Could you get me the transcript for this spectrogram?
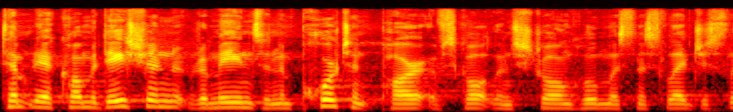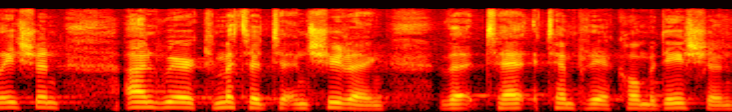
Temporary accommodation remains an important part of Scotland's strong homelessness legislation and we are committed to ensuring that te temporary accommodation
